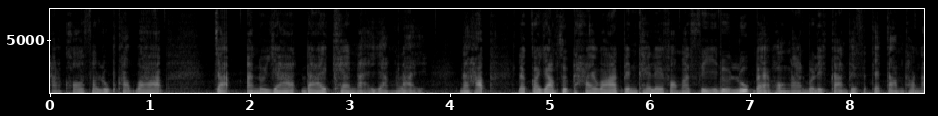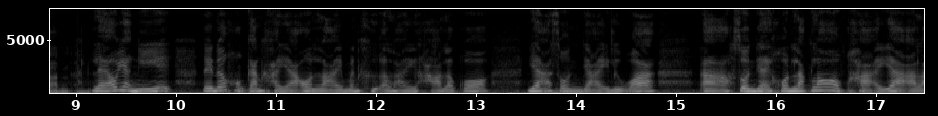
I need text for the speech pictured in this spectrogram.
หาข้อสรุปครับว่า จะอนุญาตได้แค่ไหนอย่างไรนะครับแล้วก็ย้ำสุดท้ายว่าเป็น telepharmacy หรือรูปแบบของงานบริการเภสัชกรรมเท่านั้น แล้วอย่างนี้ในเรื่องของการขายยาออนไลน์มันคืออะไรคะ แล้วก็ยาส่วนใหญ่หรือว่า ส่วนใหญ่คนลักลอบขายยาอะไร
